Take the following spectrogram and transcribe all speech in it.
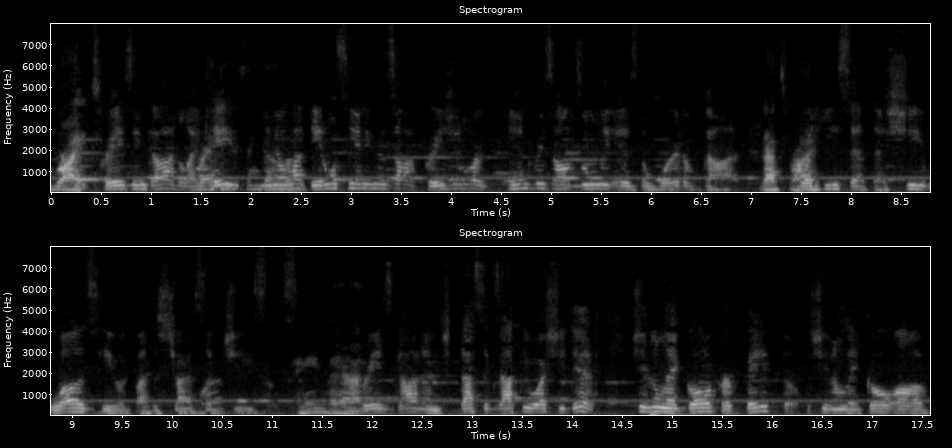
Right. praising God like, Praising hey, you know what? They don't see any result. Praise you, Lord. End results only is the word of God. That's What right. He said that she was healed by the stripes of. Jesus. Amen. Praise God. And that's exactly what she did. She didn't let go of her faith, though. She didn't let go of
